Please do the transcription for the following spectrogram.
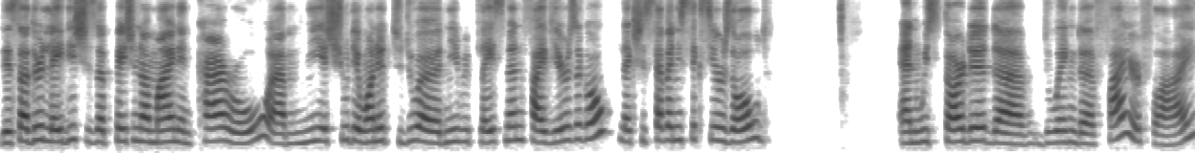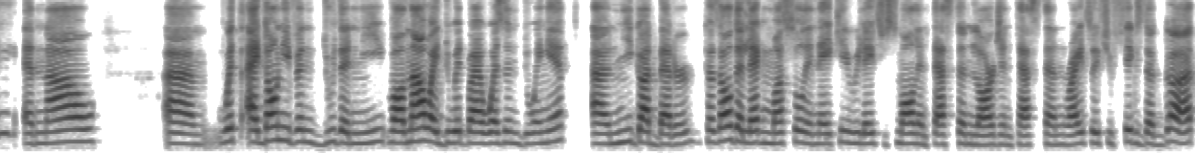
This other lady, she's a patient of mine in Cairo, um, knee issue. They wanted to do a knee replacement five years ago. Like she's 76 years old. And we started uh, doing the Firefly. And now um, with, I don't even do the knee. Well, now I do it, but I wasn't doing it uh, knee got better because all the leg muscle in AK relates to small intestine, large intestine, right? So if you fix the gut,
